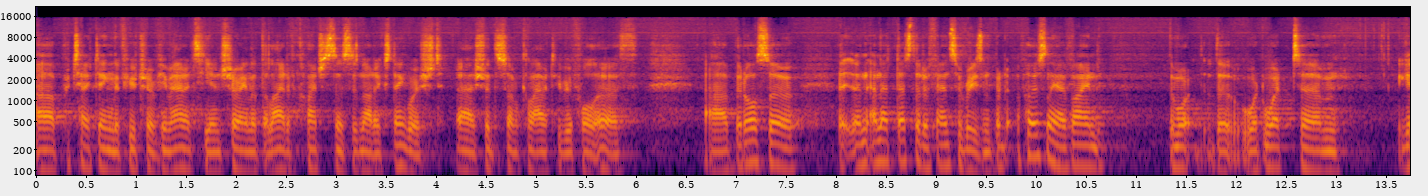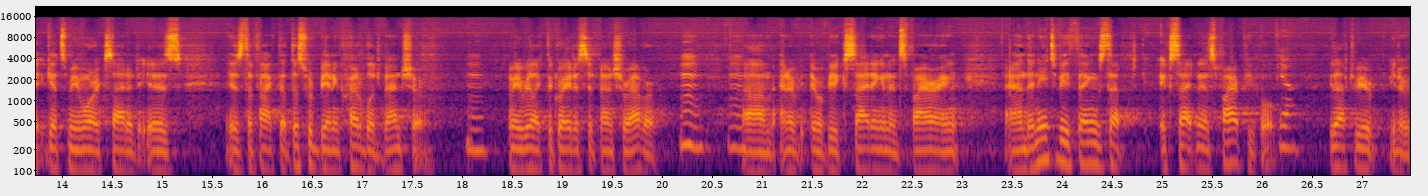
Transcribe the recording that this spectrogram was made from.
uh, protecting the future of humanity, ensuring that the light of consciousness is not extinguished uh, should some calamity befall Earth. Uh, but also, and, and that, that's the defensive reason. But personally, I find the more the what what um, gets me more excited is is the fact that this would be an incredible adventure. Hmm. I mean, it'd be like the greatest adventure ever. Mm, mm. Um, and it, it would be exciting and inspiring. And there need to be things that excite and inspire people. Yeah. You have to be, you know,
